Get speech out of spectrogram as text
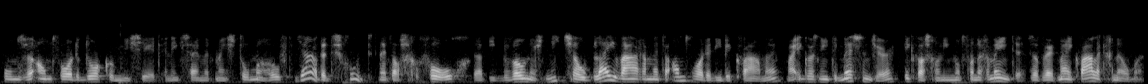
onze antwoorden doorcommuniceert? En ik zei met mijn stomme hoofd, ja, dat is goed. Met als gevolg dat die bewoners niet zo blij waren met de antwoorden die er kwamen. Maar ik was niet de messenger, ik was gewoon iemand van de gemeente. Dus dat werd mij kwalijk genomen.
